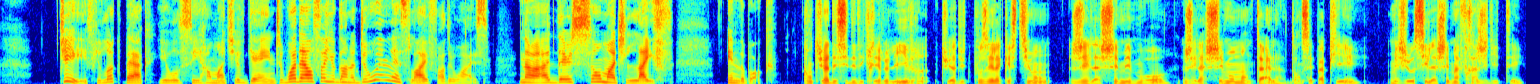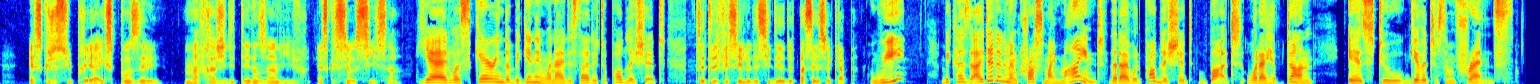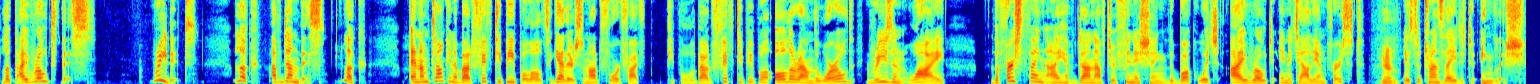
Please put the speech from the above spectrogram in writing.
gee if you look back you will see how much you've gained. What else are you going to do in this life otherwise? No I, there's so much life in the book. Quand tu as décidé d'écrire le livre, tu as dû te poser la question j'ai lâché mes mots, j'ai lâché mon mental dans ces papiers, mais j'ai aussi lâché ma fragilité. Est-ce que je suis prêt à exposer ma fragilité dans un livre? Est-ce que c'est aussi ça? Yeah it was scary in the beginning when i decided to publish it C'était difficile de décider de passer ce cap? We? Because I didn't even cross my mind that I would publish it, but what I have done is to give it to some friends. Look, I wrote this. Read it. Look, I've done this. Look. And I'm talking about 50 people altogether, so not four or five people, about 50 people all around the world. Reason why the first thing I have done after finishing the book, which I wrote in Italian first, Yeah. is to translate it to English.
